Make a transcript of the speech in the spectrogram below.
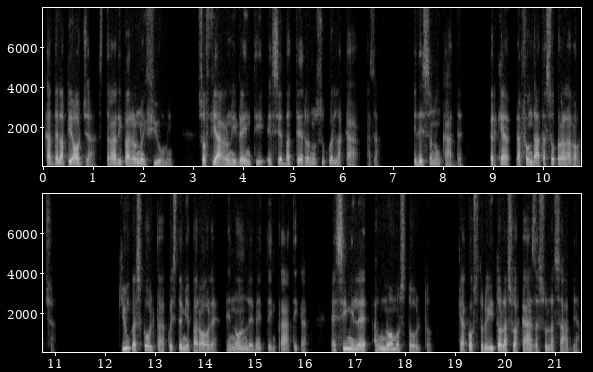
Cadde la pioggia, strariparono i fiumi, soffiarono i venti e si abbatterono su quella casa, ed essa non cadde, perché era fondata sopra la roccia. Chiunque ascolta queste mie parole e non le mette in pratica è simile a un uomo stolto che ha costruito la sua casa sulla sabbia.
